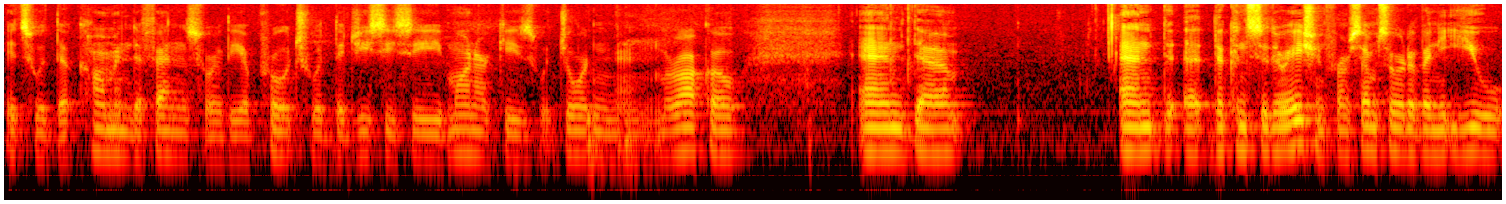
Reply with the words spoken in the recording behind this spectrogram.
it's with the common defense or the approach with the GCC monarchies, with Jordan and Morocco, and um, and uh, the consideration for some sort of an EU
